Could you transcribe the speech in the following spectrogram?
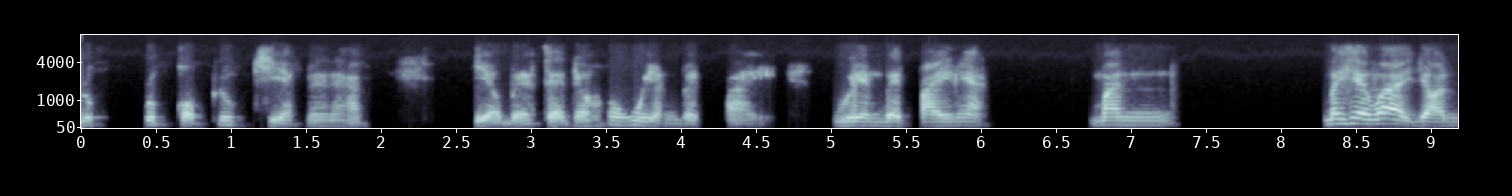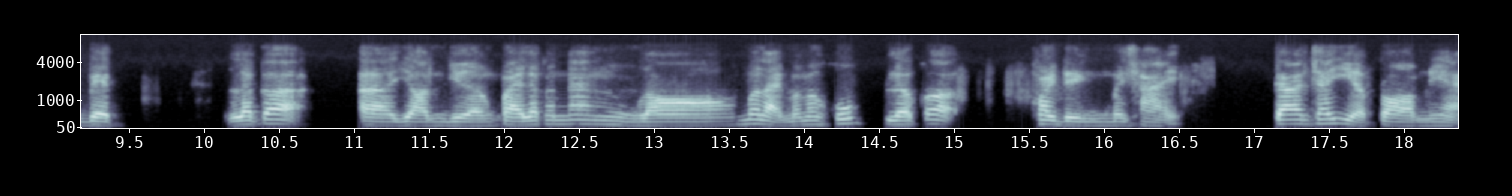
รูปรูปกบรูปเขียดเนี่ยนะครับ เกี่ยวเบ็ดเสร็จแล้วเขาก็เวียงเบ็ดไปเวียงเบ็ดไปเนี่ย มันไม่ใช่ว่าหย่อนเบ็ด แล้วก็เอ่อหย่อนเหยื่อไปแล้วก็นั่งรอเมื่อไหร่มันมาคุบแล้วก็ค่อยดึงไม่ใช่ การใช้เหยื่อปลอมเนี่ย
